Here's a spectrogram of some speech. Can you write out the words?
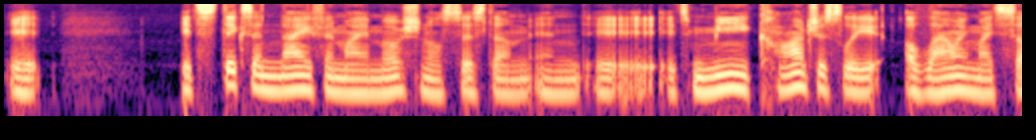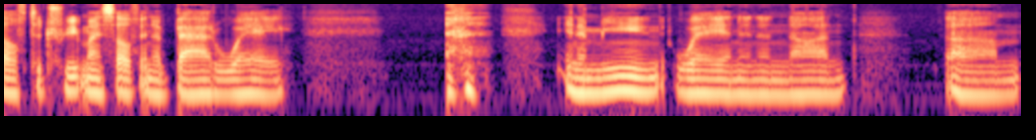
it it sticks a knife in my emotional system and it, it's me consciously allowing myself to treat myself in a bad way in a mean way and in a non um,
